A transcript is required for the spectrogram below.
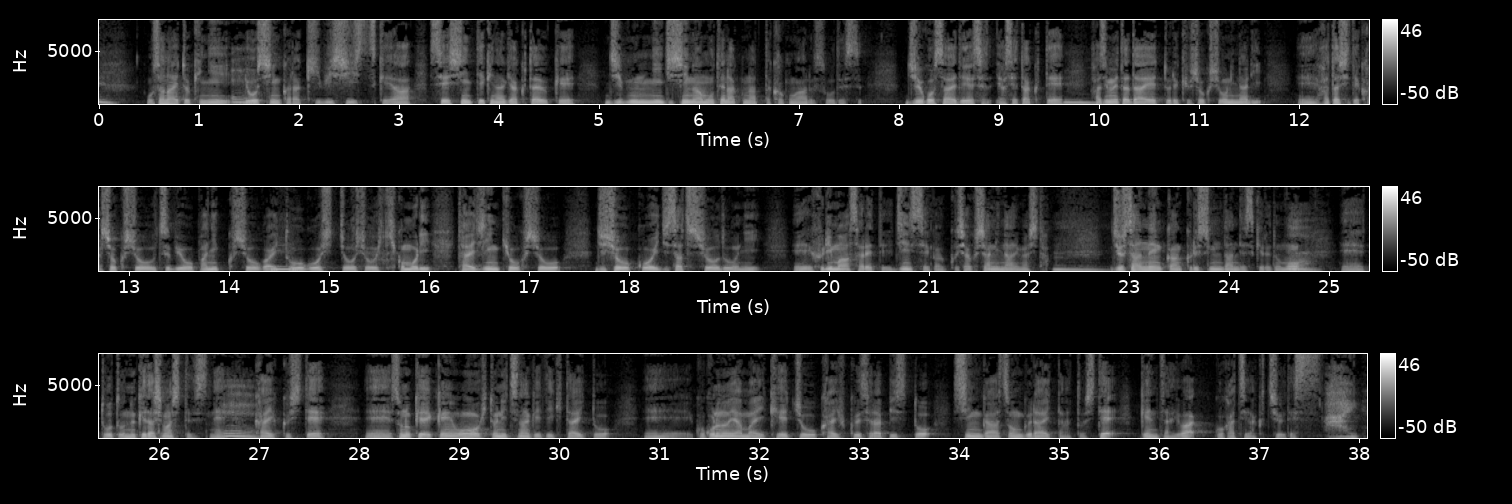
幼い時に両親から厳しいしつけや精神的な虐待を受け自分に自信が持てなくなった過去があるそうです。15歳で痩せたくて始めたダイエットで拒食症になり、えー20歳で過食症うつ病パニック障害統合失調症引きこもり対人恐怖症自傷行為自殺衝動に、えー振り回されて人生がぐしゃぐしゃになりました、13年間苦しんだんですけれども、はい。えーとうとう抜け出しましてですね、ええ。回復して、えーその経験を人につなげていきたいと、えー心の病傾聴回復セラピストシンガーソングライターとして現在はご活躍中です。はい。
